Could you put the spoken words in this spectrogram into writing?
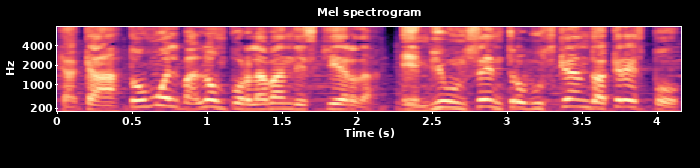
Kaká tomó el balón por la banda izquierda, envió un centro buscando a Crespo.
